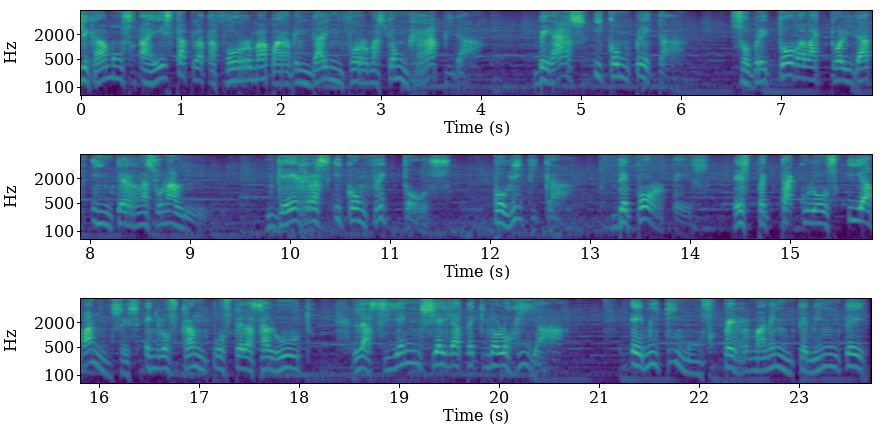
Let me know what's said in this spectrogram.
llegamos a esta plataforma para brindar información rápida, veraz y completa sobre toda la actualidad internacional, guerras y conflictos, política, deportes, espectáculos y avances en los campos de la salud, la ciencia y la tecnología. Emitimos permanentemente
